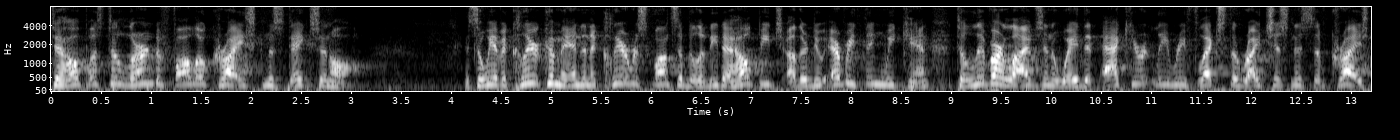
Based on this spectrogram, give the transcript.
to help us to learn to follow Christ, mistakes and all. And so we have a clear command and a clear responsibility to help each other do everything we can to live our lives in a way that accurately reflects the righteousness of Christ,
